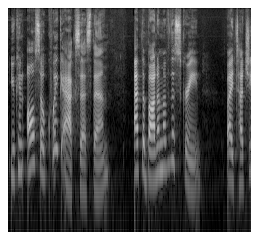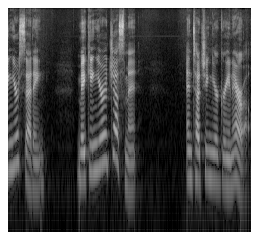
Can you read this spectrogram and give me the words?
You can also quick access them at the bottom of the screen by touching your setting, making your adjustment, and touching your green arrow.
